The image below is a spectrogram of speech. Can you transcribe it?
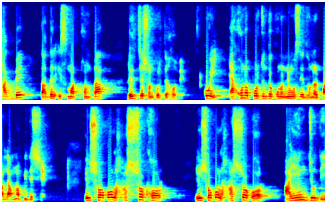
থাকবে তাদের স্মার্টফোনটা রেজিস্ট্রেশন করতে হবে। কই? এখনও পর্যন্ত কোনো নিউজ এ ধরনের পারলাম না বিদেশে। এই সকল হাস্যকর, এই সকল হাস্যকর আইন যদি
